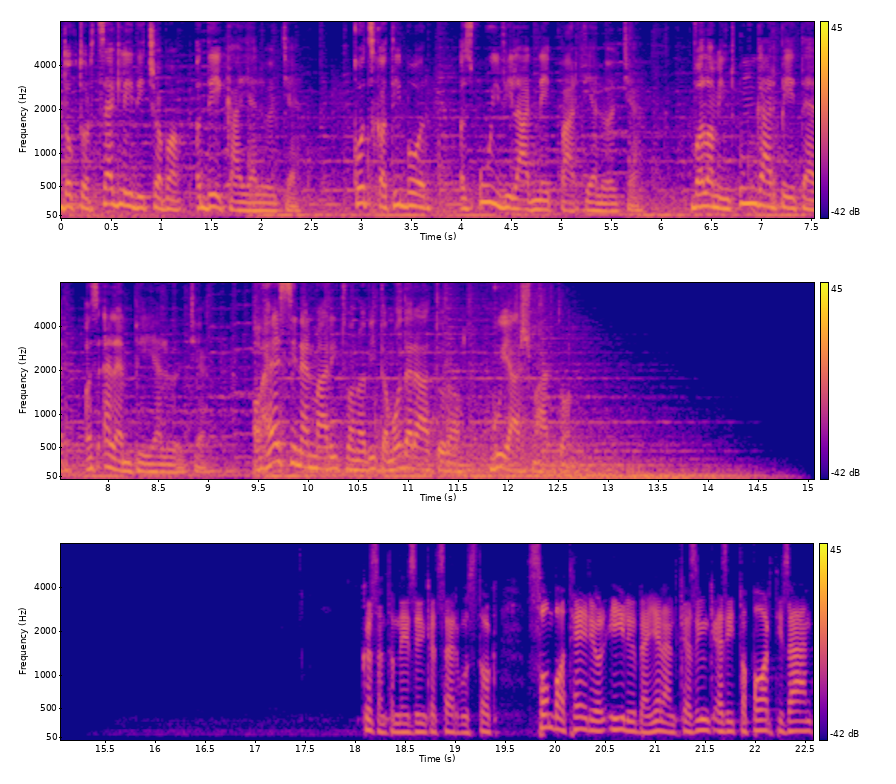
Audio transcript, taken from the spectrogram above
dr. Ceglédi Csaba, a DK jelöltje, Kocka Tibor, az Új Világ Néppárt jelöltje, valamint Ungár Péter, az LMP jelöltje. A helyszínen már itt van a vita moderátora, Gulyás Márton. Köszöntöm nézőinket, szervusztok! Szombathelyről élőben jelentkezünk, ez itt a Partizán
